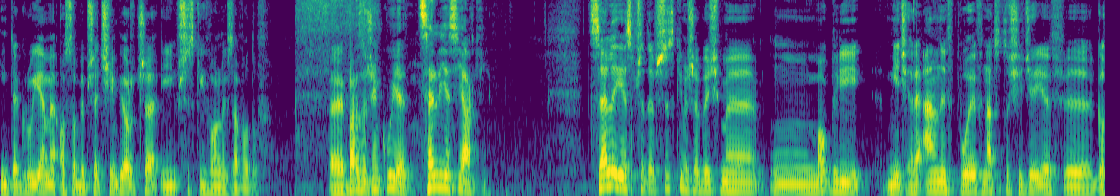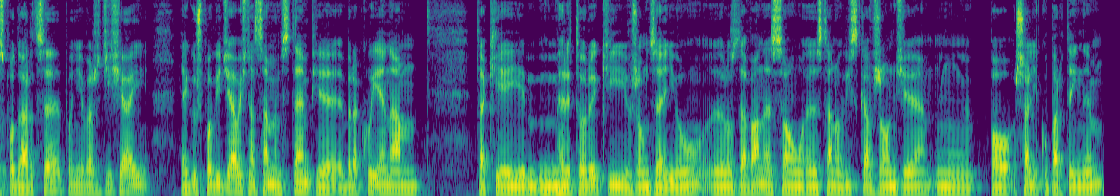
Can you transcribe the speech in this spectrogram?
integrujemy osoby przedsiębiorcze i wszystkich wolnych zawodów. E, Bardzo dziękuję. Cel jest jaki? Cel jest przede wszystkim, żebyśmy mm, mogli mieć realny wpływ na to, co się dzieje w y, gospodarce, ponieważ dzisiaj, jak już powiedziałeś na samym wstępie, brakuje nam takiej merytoryki w rządzeniu. Rozdawane są y, stanowiska w rządzie mm, po szaliku partyjnym.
